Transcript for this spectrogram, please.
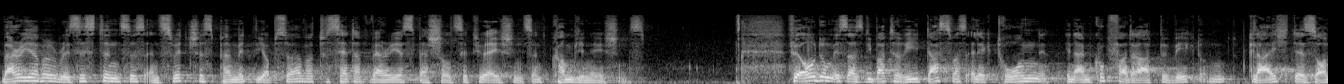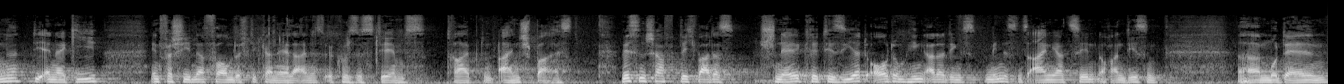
Variable resistances and switches permit the observer to set up various special situations and combinations. Für Odum ist also die Batterie das, was Elektronen in einem Kupferdraht bewegt und gleich der Sonne die Energie in verschiedener Form durch die Kanäle eines Ökosystems treibt und einspeist. Wissenschaftlich war das schnell kritisiert. Odum hing allerdings mindestens ein Jahrzehnt noch an diesen äh, Modellen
